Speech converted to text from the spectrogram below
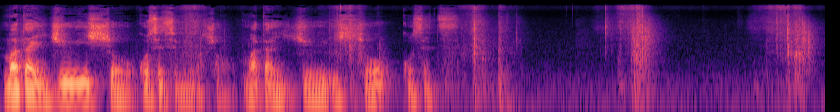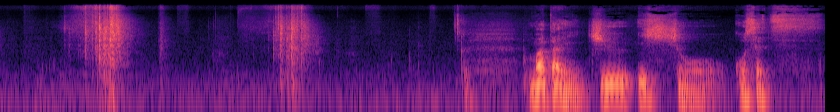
マタイ11章5節見ましょう。マタイ11章5節マタイ11章5節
